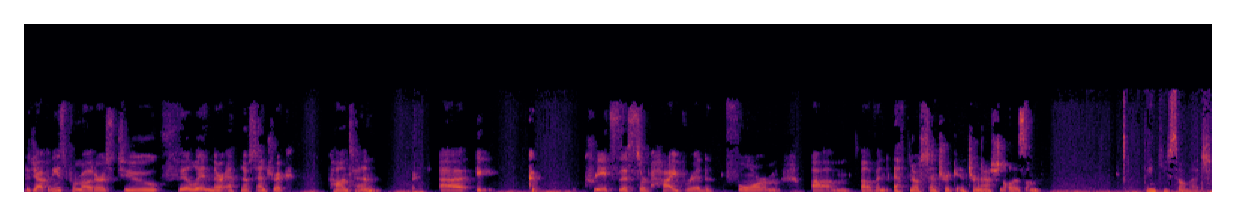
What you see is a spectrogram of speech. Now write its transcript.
the Japanese promoters to fill in their ethnocentric content, uh, it c- creates this sort of hybrid form um, of an ethnocentric internationalism. Thank you so much.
